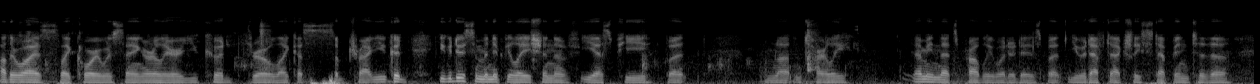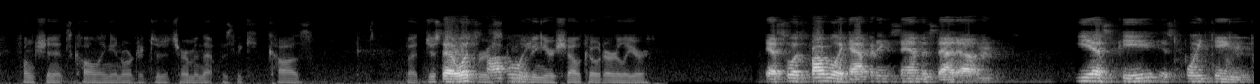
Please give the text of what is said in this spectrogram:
Otherwise, like Corey was saying earlier, you could throw like a subtract. You could you could do some manipulation of ESP, but I'm not entirely. I mean, that's probably what it is, but you would have to actually step into the function it's calling in order to determine that was the cause. But just So what's first probably- moving your shellcode earlier. Yeah, so what's probably happening, Sam, is that um, ESP is pointing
